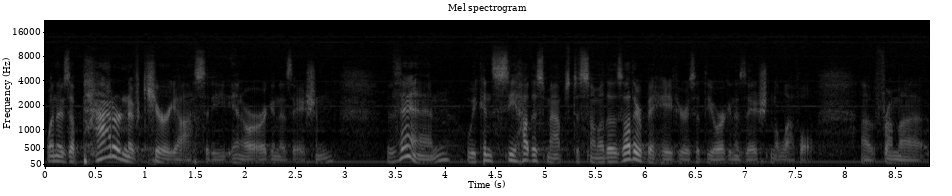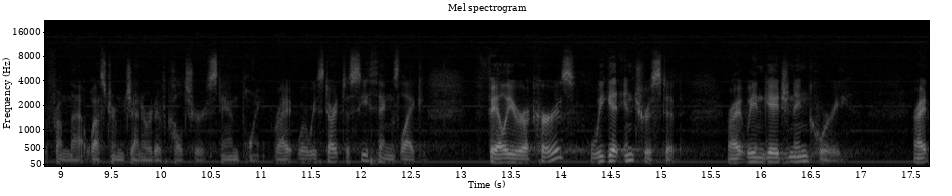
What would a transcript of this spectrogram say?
when there's a pattern of curiosity in our organization, then we can see how this maps to some of those other behaviors at the organizational level uh, from, a, from that Westrum generative culture standpoint, right? Where we start to see things like failure occurs, we get interested, right? We engage in inquiry, right?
